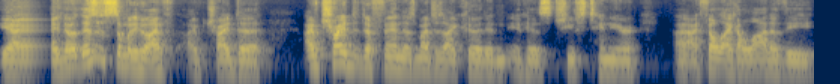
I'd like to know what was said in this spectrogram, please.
yeah, I know this is somebody who I've I've tried to I've tried to defend as much as I could in, in his Chiefs tenure. Uh, I felt like a lot of the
